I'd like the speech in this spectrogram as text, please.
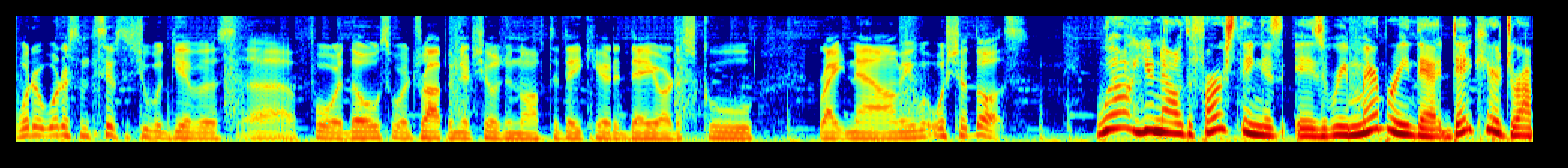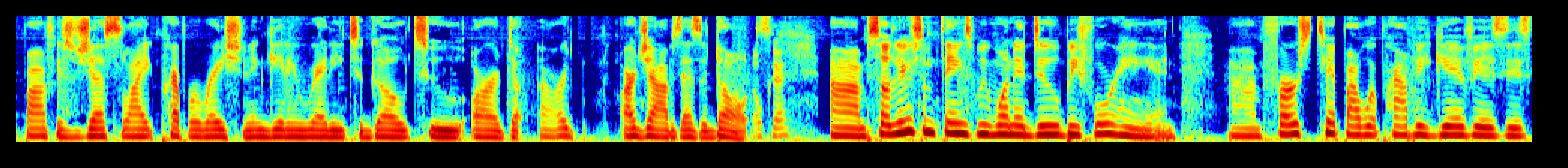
what are what are some tips that you would give us uh, for those who are dropping their children off to daycare today or to school right now? I mean, what, what's your thoughts? Well, you know, the first thing is is remembering that daycare drop off is just like preparation and getting ready to go to our our, our jobs as adults. Okay. Um, so there's some things we want to do beforehand. Um, first tip I would probably give is is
